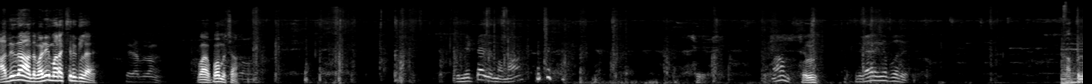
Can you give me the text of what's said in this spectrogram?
அதுதான் அந்த வழி மறைச்சிருக்குல்ல. சரி அப்படி வாங்க. வா போ மச்சான். மாமா? இது வேற எங்க போகுது? அப்படி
